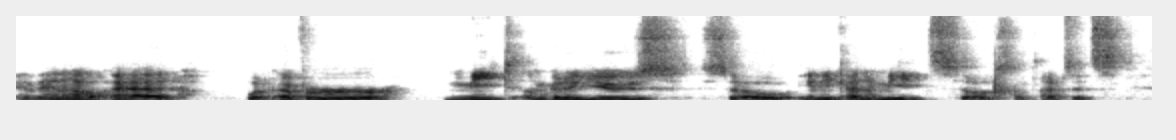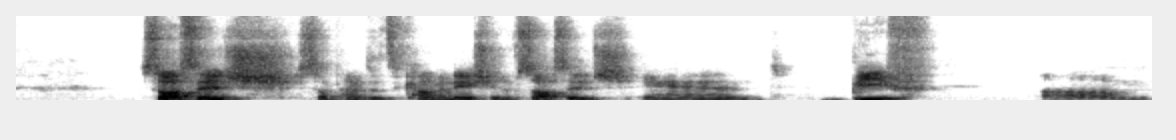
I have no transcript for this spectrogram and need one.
and then I'll add whatever meat I'm going to use. So any kind of meat. So sometimes it's sausage, sometimes it's a combination of sausage and beef. Um,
